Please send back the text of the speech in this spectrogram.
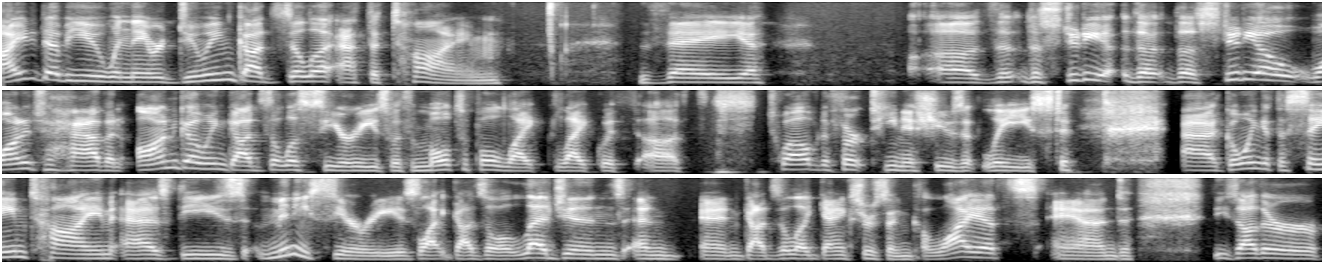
IDW when they were doing Godzilla at the time, they uh, the the studio the the studio wanted to have an ongoing Godzilla series with multiple like like with uh 12 to 13 issues at least uh, going at the same time as these mini series like Godzilla Legends and and Godzilla Gangsters and Goliaths and these other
